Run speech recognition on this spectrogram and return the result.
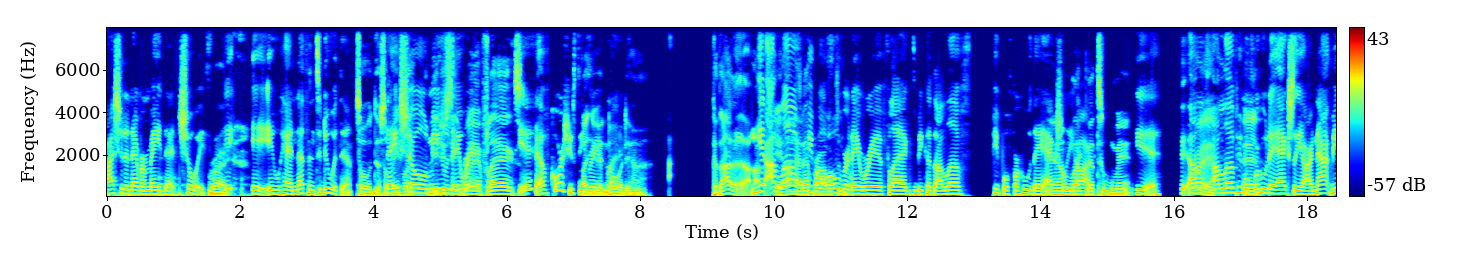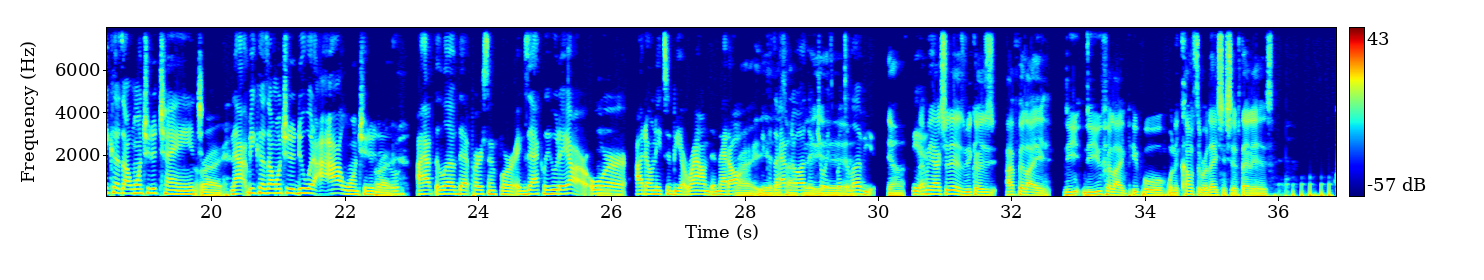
I should have never made that choice. Right. It, it, it had nothing to do with them. So, so They showed me who see they red were. flags. Yeah, of course you see oh, red you ignored flags. it, huh? Because I, I, yeah, I shit, love had that people over too. their red flags because I love people for who they Yeah, actually I'm like are. that too, man. Yeah. I, Right. I love people for who they actually are, not because I want you to change, Right. not because I want you to do what I, I want you to do. Right. I have to love that person for exactly who they are, or I don't need to be around them at all Mm. Right. Yeah, because I have no I other feel. choice but to love you. Yeah. Yeah. Let me ask you this because I feel like do you, do you feel like people when it comes to relationships that is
